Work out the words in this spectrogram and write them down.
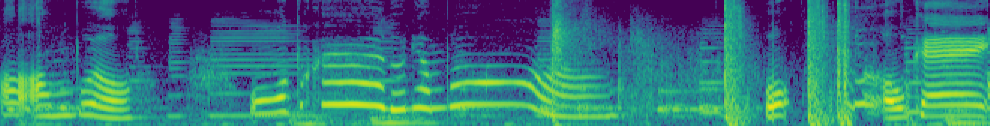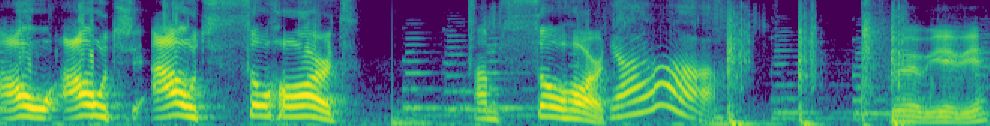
아 안 보여. 어, 어떡해 눈이 안 보여. 어? 오케이. 아우 아우치 아우치 so hard I'm so hard 야, 왜 위에 위에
